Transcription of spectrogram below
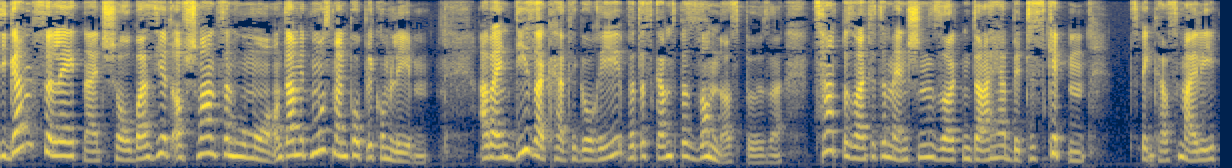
Die ganze Late-Night-Show basiert auf schwarzem Humor und damit muss mein Publikum leben. Aber in dieser Kategorie wird es ganz besonders böse. Zart beseitete Menschen sollten daher bitte skippen. Zwinker Smiley.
